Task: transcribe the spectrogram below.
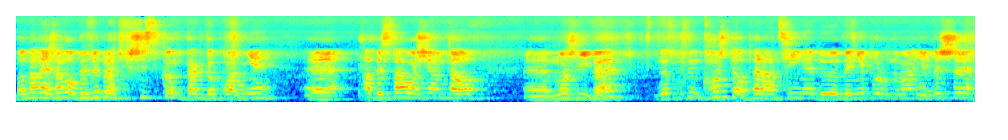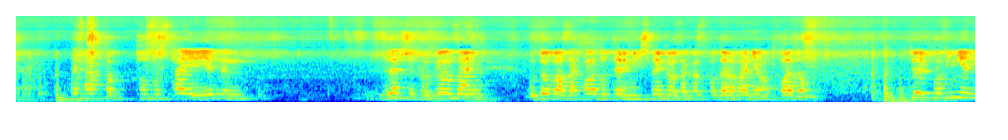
bo należałoby wybrać wszystko i tak dokładnie, e, aby stało się to e, możliwe. W związku z tym koszty operacyjne byłyby nieporównywalnie wyższe. De facto pozostaje jednym z lepszych rozwiązań budowa zakładu termicznego zagospodarowania odpadów, który powinien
